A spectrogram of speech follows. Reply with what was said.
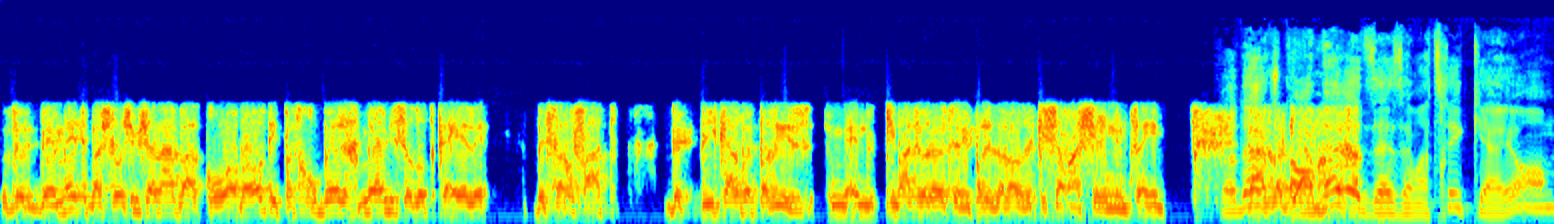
ובאמת, בשלושים שנה הבאות ייפתחו בערך 100 מסעדות כאלה בצרפת. בעיקר בפריז. הם, הם כמעט ולא יוצאים מפריז, הדבר הזה, כי שם העשירים נמצאים. אתה יודע, כשאתה אומר. את זה, זה מצחיק, כי היום,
